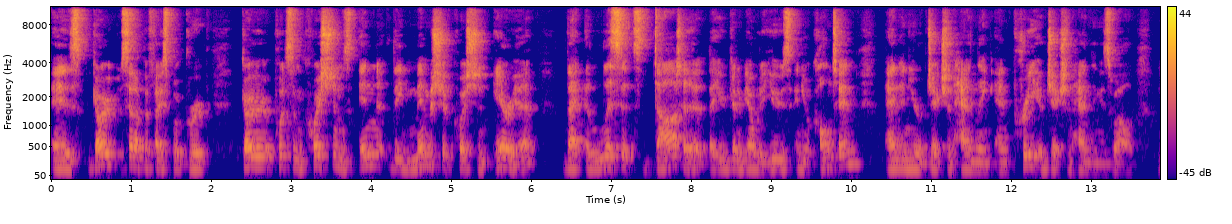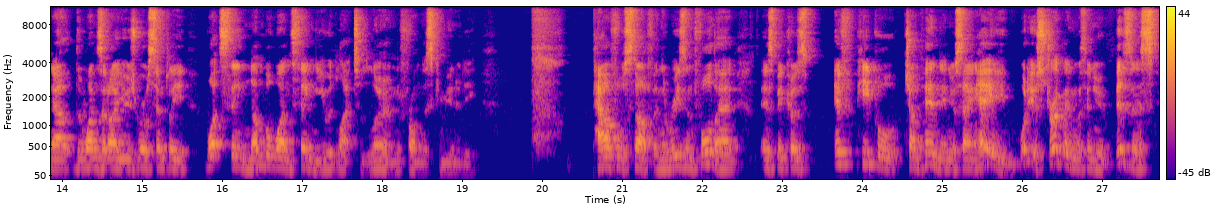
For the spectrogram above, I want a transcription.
is go set up a Facebook group, go put some questions in the membership question area that elicits data that you're going to be able to use in your content and in your objection handling and pre-objection handling as well. Now, the ones that I use real simply, what's the number one thing you would like to learn from this community? Powerful stuff. And the reason for that is because if people jump in and you're saying, hey, what are you struggling with in your business?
